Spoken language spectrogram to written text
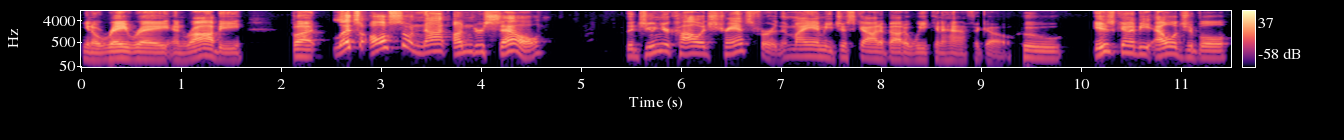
you know, Ray Ray and Robbie. But let's also not undersell the junior college transfer that Miami just got about a week and a half ago, who is going to be eligible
